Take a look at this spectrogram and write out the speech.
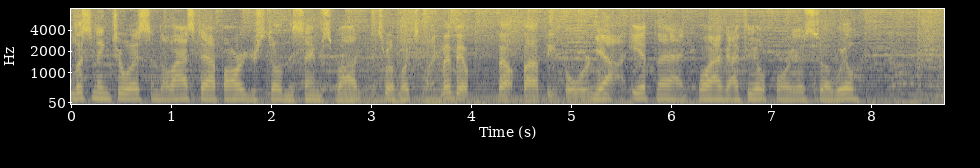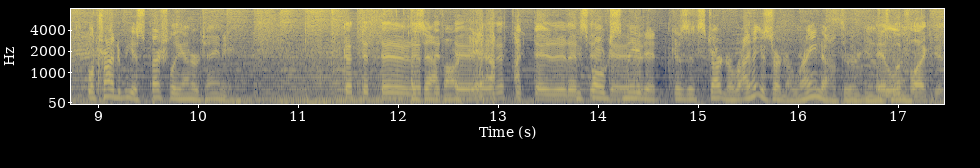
listening to us in the last half hour, you're still in the same spot. That's what it looks like. Maybe about five feet forward. Yeah, if that. Boy, I, I feel for you. So, we'll, we'll try to be especially entertaining. This half hour. Yeah. These folks need it because it's starting to, I think it's starting to rain out there again. It too. looks like it.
